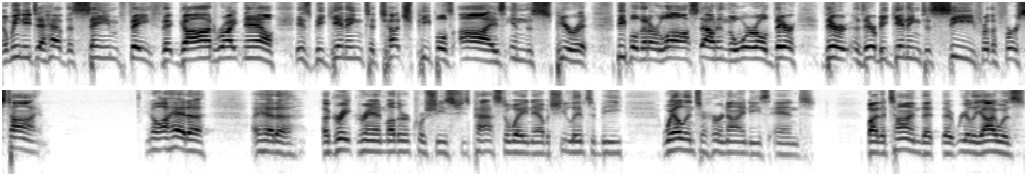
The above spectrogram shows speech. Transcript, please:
And we need to have the same faith that God right now is beginning to touch people's eyes in the spirit. People that are lost out in the world, they're, they're, they're beginning to see for the first time. You know, I had a, I had a, a great grandmother. Of course, she's, she's passed away now, but she lived to be well into her 90s. And by the time that, that really I was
